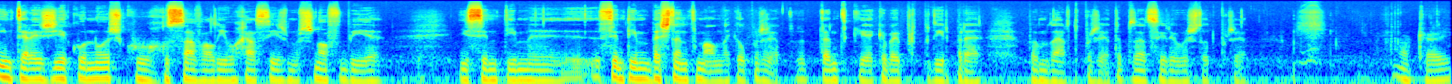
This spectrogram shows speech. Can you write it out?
interagia connosco roçava ali o racismo, a xenofobia e senti-me senti bastante mal naquele projeto, tanto que acabei por pedir para, para mudar de projeto, apesar de ser eu o gestor de projeto. Ok,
